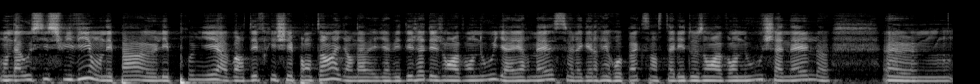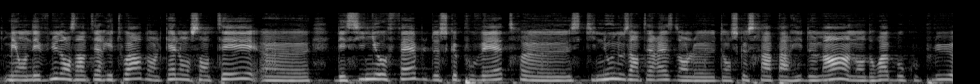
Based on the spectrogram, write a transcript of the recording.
On, a aussi suivi, on n'est pas les premiers à avoir défriché Pantin. Il y, en il y avait déjà des gens avant nous. Il y a Hermès, la galerie Ropac s'est installée deux ans avant nous, Chanel. Euh, mais on est venu dans un territoire dans lequel on sentait euh, des signaux faibles de ce que pouvait être euh, ce qui nous nous intéresse dans, le, dans ce que sera à Paris demain, un endroit beaucoup plus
